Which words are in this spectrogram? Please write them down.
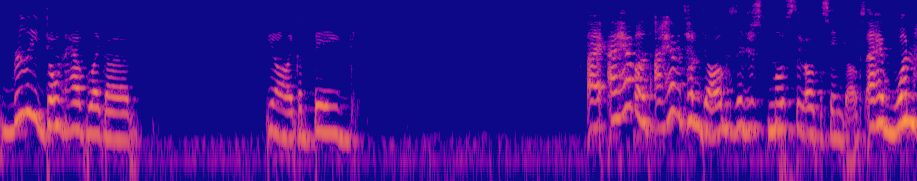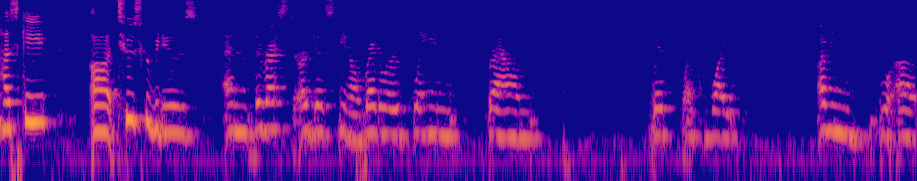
really don't have like a, you know, like a big. I, I have a I have a ton of dogs. They're just mostly all the same dogs. I have one husky, uh, two Scooby Doos, and the rest are just you know regular plain brown, with like white, I mean uh,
